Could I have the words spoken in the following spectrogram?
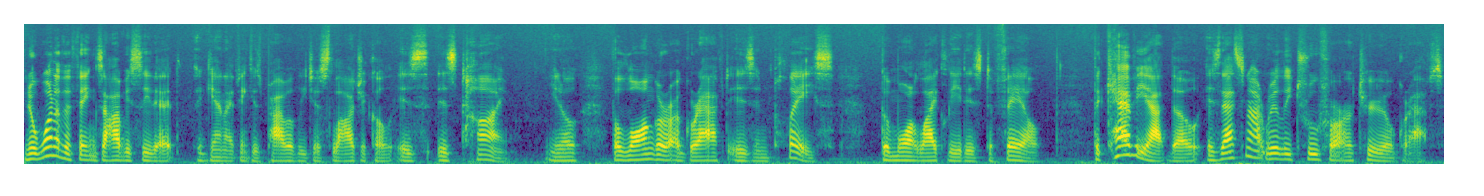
You know, one of the things, obviously, that, again, I think is probably just logical is, is time. You know, the longer a graft is in place, the more likely it is to fail. The caveat, though, is that's not really true for arterial grafts.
